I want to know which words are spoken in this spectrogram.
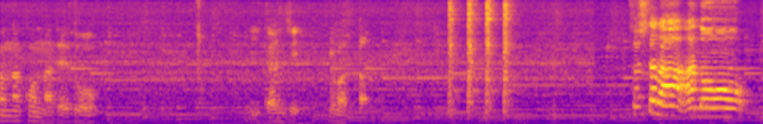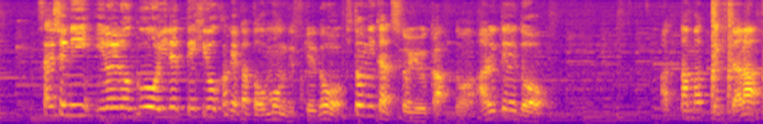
そんなこんなでどう？よいい感じ。かった。そしたらあの最初にいろいろ具を入れて火をかけたと思うんですけどひと煮立ちというかのある程度温まってきたら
